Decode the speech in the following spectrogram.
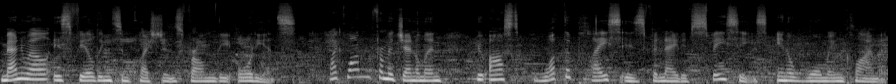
Manuel is fielding some questions from the audience like one from a gentleman who asked what the place is for native species in a warming climate.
